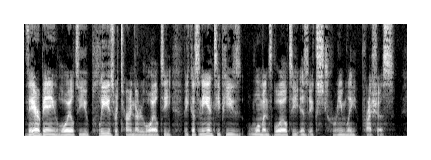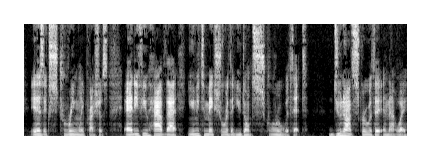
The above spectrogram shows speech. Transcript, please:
They are being loyal to you. Please return their loyalty because an entp's woman's loyalty is extremely precious. It is extremely precious. And if you have that you need to make sure that you don't screw with it do not screw with it in that way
